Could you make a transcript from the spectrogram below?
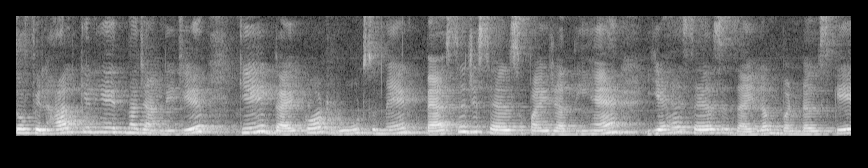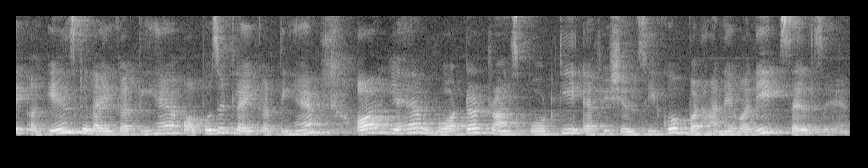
तो फ़िलहाल के लिए इतना जान लीजिए कि डाइकॉट रूट्स में पैसेज सेल्स पाई जाती हैं। यह सेल्स जाइलम बंडल्स के अगेंस्ट लाई करती हैं ऑपोजिट लाई करती हैं और यह वाटर ट्रांसपोर्ट की एफिशिएंसी को बढ़ाने वाली सेल्स हैं।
